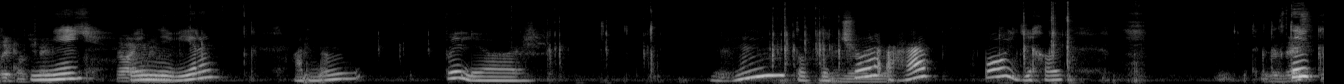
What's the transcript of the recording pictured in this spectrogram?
чекай. Мій. Ви мені давай. Ладно. Пиляж. Угу, тут нічого. Ага. Поїхали. Десь Тик.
